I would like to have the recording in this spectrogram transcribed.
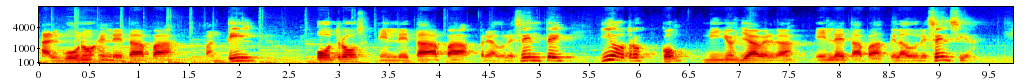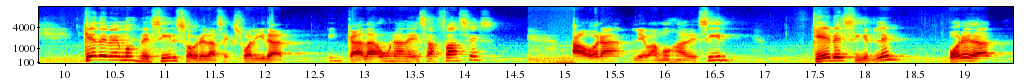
Algunos en la etapa infantil, otros en la etapa preadolescente y otros con niños ya, ¿verdad?, en la etapa de la adolescencia. ¿Qué debemos decir sobre la sexualidad en cada una de esas fases? Ahora le vamos a decir qué decirle por edad.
